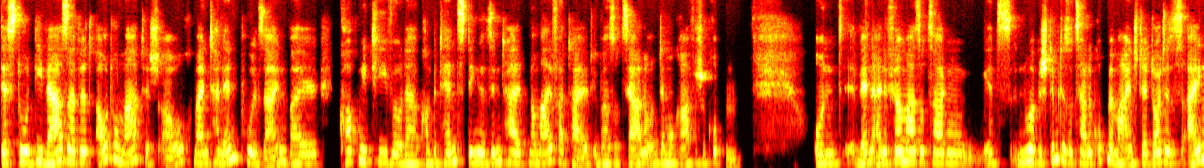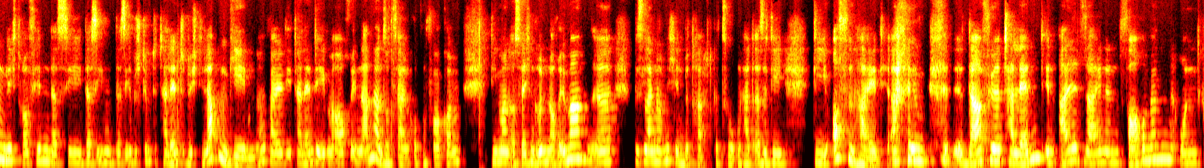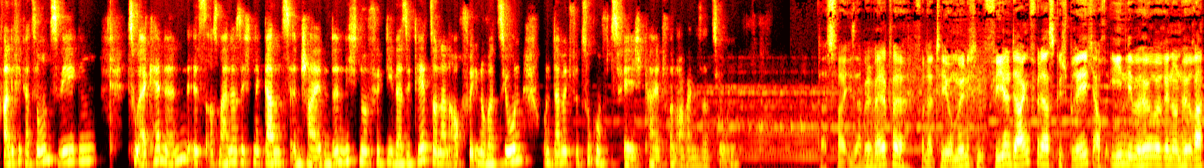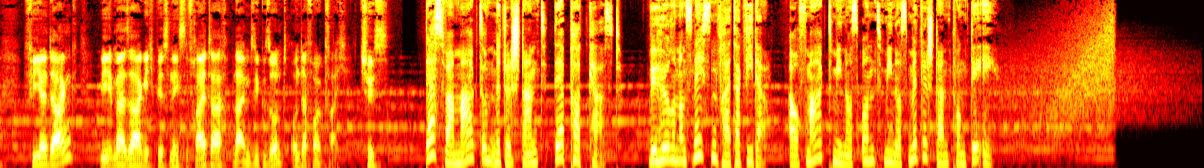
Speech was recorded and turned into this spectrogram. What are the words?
desto diverser wird automatisch auch mein Talentpool sein, weil kognitive oder Kompetenzdinge sind halt normal verteilt über soziale und demografische Gruppen. Und wenn eine Firma sozusagen jetzt nur bestimmte soziale Gruppen immer einstellt, deutet es eigentlich darauf hin, dass sie, dass ihnen, dass ihr bestimmte Talente durch die Lappen gehen, ne? weil die Talente eben auch in anderen sozialen Gruppen vorkommen, die man aus welchen Gründen auch immer äh, bislang noch nicht in Betracht gezogen hat. Also die, die Offenheit ja, dafür, Talent in all seinen Formen und Qualifikationswegen zu erkennen, ist aus meiner Sicht eine ganz entscheidende, nicht nur für Diversität, sondern auch für Innovation und damit für Zukunftsfähigkeit. Nachhaltigkeit von Organisationen. Das war Isabel Welpe von der TU München. Vielen Dank für das Gespräch. Auch Ihnen, liebe Hörerinnen und Hörer, vielen Dank. Wie immer sage ich bis nächsten Freitag. Bleiben Sie gesund und erfolgreich. Tschüss. Das war Markt und Mittelstand, der Podcast. Wir hören uns nächsten Freitag wieder auf markt- und-mittelstand.de.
